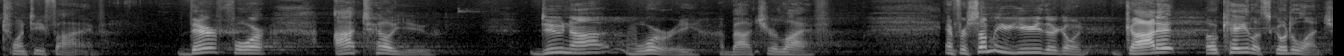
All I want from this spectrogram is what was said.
25, Therefore, I tell you, do not worry about your life and for some of you, you're either going, got it, okay, let's go to lunch.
